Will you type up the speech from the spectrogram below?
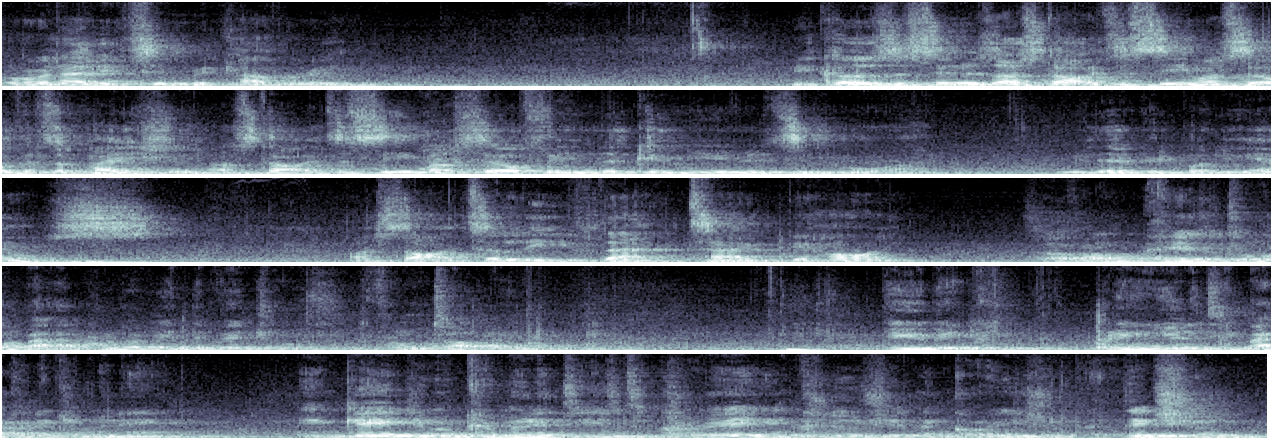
or an addict in recovery. Because as soon as I started to see myself as a patient, I started to see myself in the community more with everybody else. I started to leave that tag behind. So I'm here to talk about a group of individuals from Tottenham. Bubic, bringing unity back in the community. Engaging with communities to create inclusion and cohesion. Addiction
